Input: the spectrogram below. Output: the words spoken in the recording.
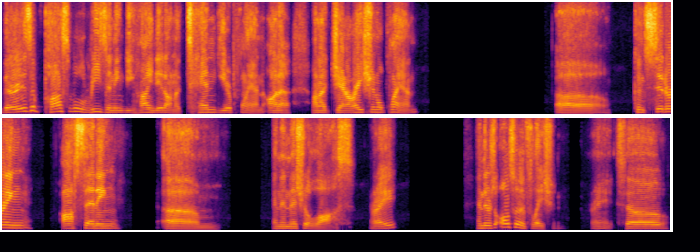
there is a possible reasoning behind it on a 10 year plan, on a on a generational plan. Uh, considering offsetting um, an initial loss, right? And there's also inflation, right? So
